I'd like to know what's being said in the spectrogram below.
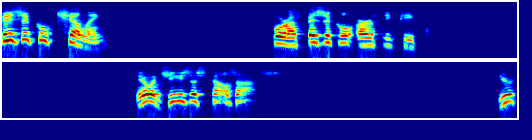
Physical killing for a physical earthly people. You know what Jesus tells us? You're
